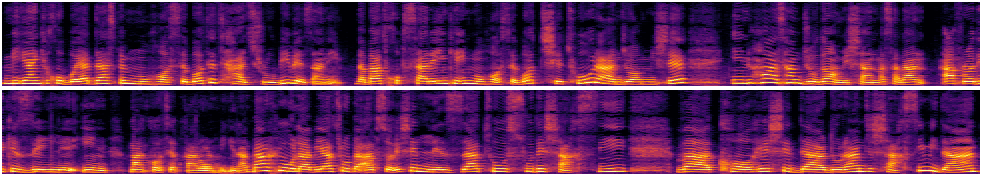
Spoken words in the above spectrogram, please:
میگن که خب باید دست به محاسبات تجربی بزنیم و بعد خب سر اینکه این محاسبات چطور انجام میشه اینها از هم جدا میشن. مثلا افرادی که زیل این مکاتب قرار می‌گیرن. برخی اولویت رو به افزایش لذت و سود شخصی و کاهش درد و رنج شخصی میدن.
